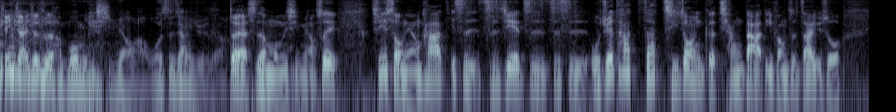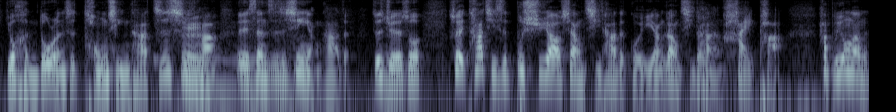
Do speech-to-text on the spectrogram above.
听起来就是很莫名其妙啊，我是这样觉得啊。对，是很莫名其妙。所以其实手娘她一直直接是就是，我觉得她她其中一个强大的地方是在于说，有很多人是同情她、支持她，嗯而且甚至是信仰她的，就是觉得说，所以他其实不需要像其他的鬼一样让其他人害怕，他不用让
